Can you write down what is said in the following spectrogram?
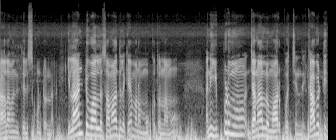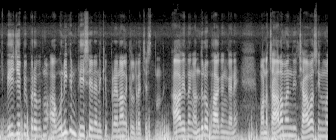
చాలామంది తెలుసుకుంటున్నారు. ఇలాంటి వాళ్ళ సమాధులకే మనం మొక్కుతున్నాము. అని ఇప్పుడు జనాల్లో మార్పు వచ్చింది. కాబట్టి బీజేపీ ప్రభుత్వం ఆ ఉనికిని తీసేయడానికి ప్రణాళికలు రచిస్తుంది. ఆ విధంగా అందులో భాగంగానే మన చాలామంది చావా సినిమా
